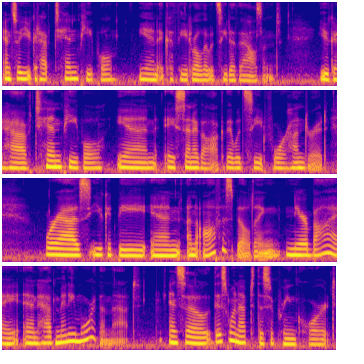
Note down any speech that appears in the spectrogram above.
And so you could have 10 people in a cathedral that would seat 1,000. You could have 10 people in a synagogue that would seat 400. Whereas you could be in an office building nearby and have many more than that. And so this went up to the Supreme Court,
